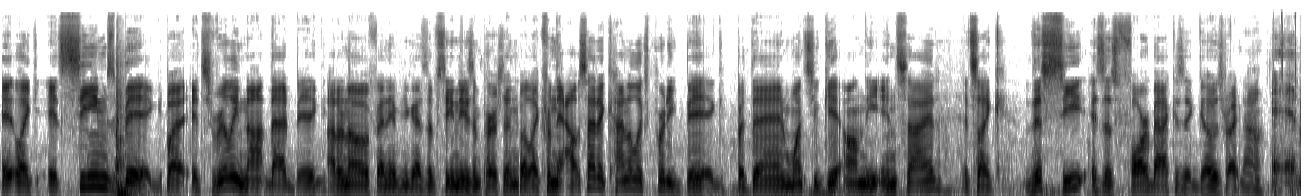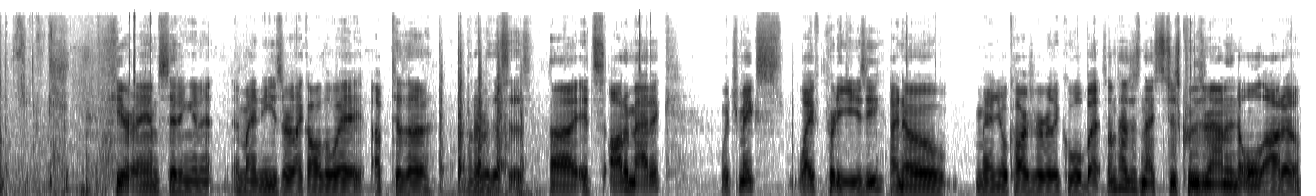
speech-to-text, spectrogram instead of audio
It like it seems big, but it's really not that big. I don't know if any of you guys have seen these in person, but like from the outside it kind of looks pretty big. But then once you get on the inside, it's like this seat is as far back as it goes right now. And here I am sitting in it and my knees are like all the way up to the whatever this is. Uh, it's automatic, which makes life pretty easy. I know manual cars are really cool, but sometimes it's nice to just cruise around in an old auto.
